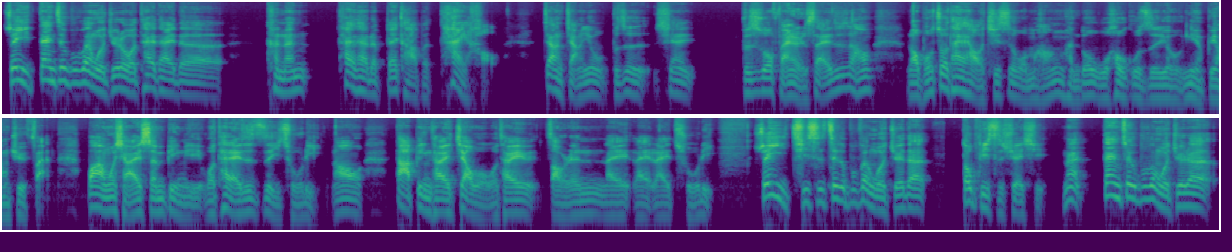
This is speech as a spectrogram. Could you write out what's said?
所以，但这部分我觉得我太太的可能太太的 backup 太好，这样讲又不是现在。”不是说凡尔赛，就是好像老婆做太好，其实我们好像很多无后顾之忧，你也不用去烦。包含我小孩生病，我太太是自己处理，然后大病她会叫我，我才会找人来来来处理。所以其实这个部分我觉得都彼此学习。那但这个部分我觉得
